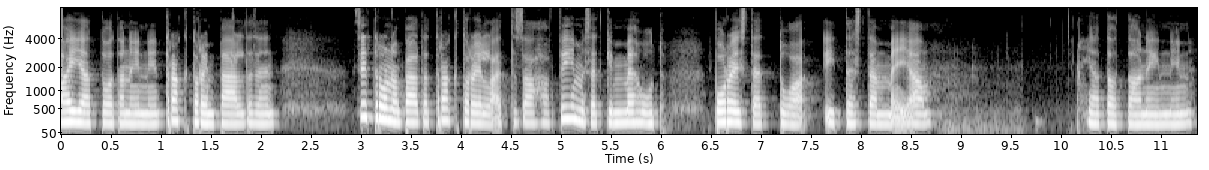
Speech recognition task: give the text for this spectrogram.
ajaa tuota niin, niin traktorin päältä sen sitruunan päältä traktorilla, että saadaan viimeisetkin mehut poristettua itsestämme ja ja tota, niin, niin,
